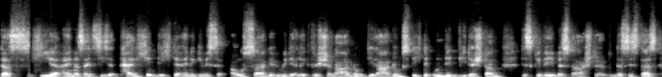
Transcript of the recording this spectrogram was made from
dass hier einerseits diese Teilchendichte eine gewisse Aussage über die elektrische Ladung, die Ladungsdichte und den Widerstand des Gewebes darstellt. Und das ist das,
